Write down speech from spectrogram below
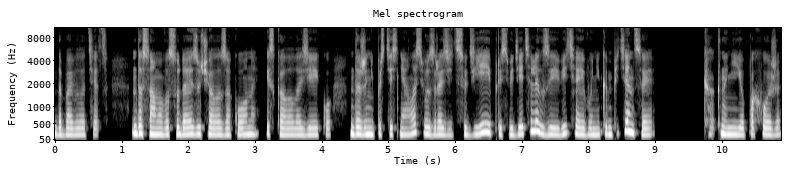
добавил отец. До самого суда изучала законы, искала лазейку, даже не постеснялась возразить судье и при свидетелях заявить о его некомпетенции. Как на нее похоже.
